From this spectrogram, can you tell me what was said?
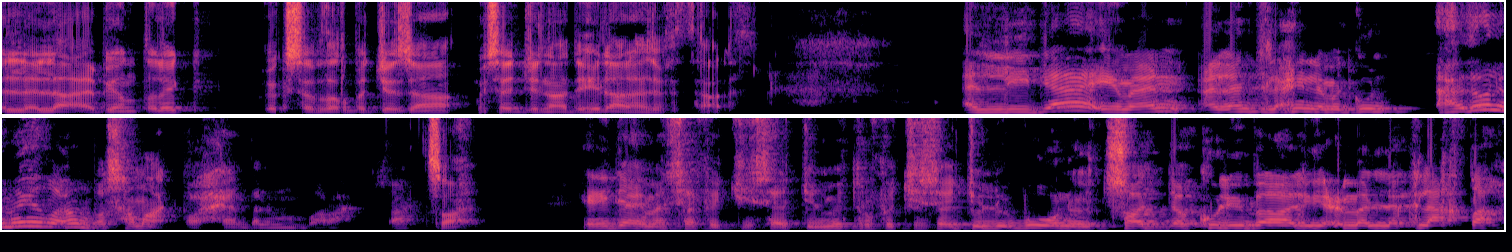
إلا اللاعب ينطلق ويكسب ضربة جزاء ويسجل نادي الهلال الهدف الثالث. اللي دائما أنت الحين لما تقول هذول ما يضعون بصمات أحيانا بالمباراة صح؟ صح. يعني دائما سافيتش يسجل متروفيتش يسجل بونو يتصدى كوليبالي يعمل لك لقطة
